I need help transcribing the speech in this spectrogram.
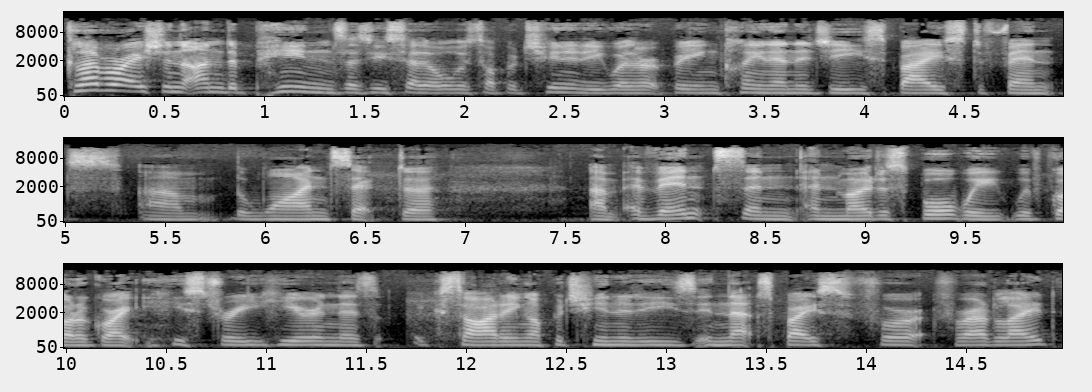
Collaboration underpins, as you said, all this opportunity, whether it be in clean energy, space, defence, um, the wine sector, um, events, and, and motorsport. We, we've got a great history here, and there's exciting opportunities in that space for, for Adelaide.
